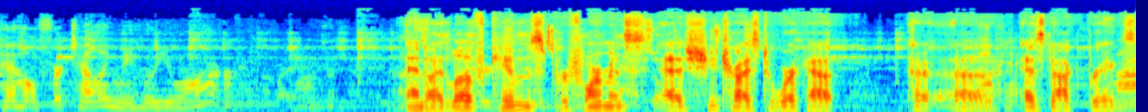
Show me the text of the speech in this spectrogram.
Hell, for telling me who you are. And I love Kim's performance as she tries to work out uh, uh, Okay. as Doc Briggs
